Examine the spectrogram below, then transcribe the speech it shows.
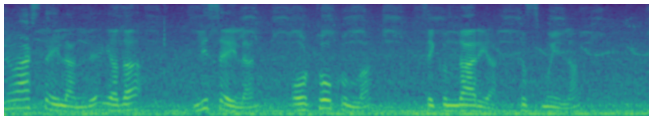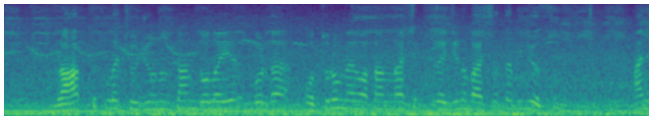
üniversiteyle de ya da liseyle, ortaokulla, sekundariya kısmıyla rahatlıkla çocuğunuzdan dolayı burada oturum ve vatandaşlık sürecini başlatabiliyorsunuz. Hani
